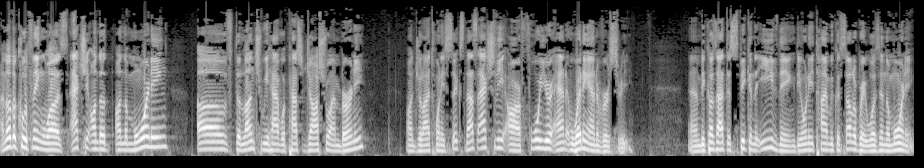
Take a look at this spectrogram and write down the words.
another cool thing was actually on the, on the morning of the lunch we have with Pastor Joshua and Bernie on July 26th, that's actually our four year an- wedding anniversary. And because I had to speak in the evening, the only time we could celebrate was in the morning.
